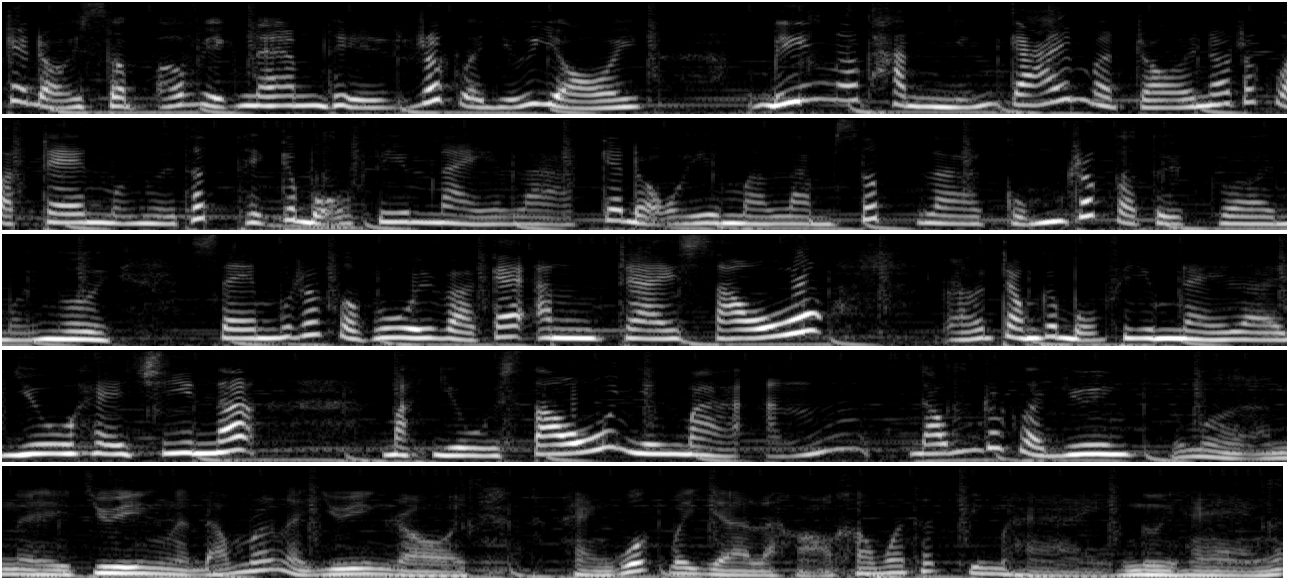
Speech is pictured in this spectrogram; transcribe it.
cái đội sụp ở việt nam thì rất là dữ dội. Biến nó thành những cái mà trời nó rất là trend mọi người thích. Thì cái bộ phim này là cái đội mà làm sub là cũng rất là tuyệt vời mọi người. Xem rất là vui. Và cái anh trai xấu ở trong cái bộ phim này là Yu Hae Jin á. Mặc dù xấu nhưng mà ảnh đóng rất là duyên. Đúng rồi anh này chuyên là đóng rất là duyên rồi. Hàn Quốc bây giờ là họ không có thích phim hài người Hàn á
